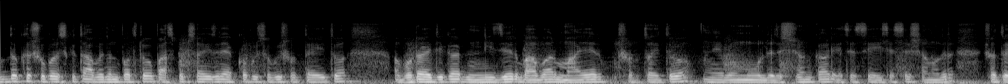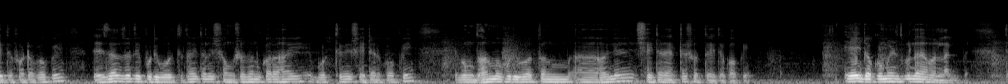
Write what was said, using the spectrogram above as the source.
অধ্যক্ষের সুপারিশকৃত আবেদনপত্র পাসপোর্ট সাইজের এক কপি ছবি সত্যায়িত ভোটার আইডি কার্ড নিজের বাবার মায়ের সত্যায়িত এবং মূল রেজিস্ট্রেশন কার্ড এসএসসি এইচএসসি সনদের সত্যায়িত ফটোকপি রেজাল্ট যদি পরিবর্তিত হয়, তাহলে সংশোধন করা হয় বোর্ড থেকে সেটার কপি এবং ধর্ম পরিবর্তন হলে সেটার একটা সত্যায়িত কপি এই ডকুমেন্টসগুলো আবার লাগবে। তো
